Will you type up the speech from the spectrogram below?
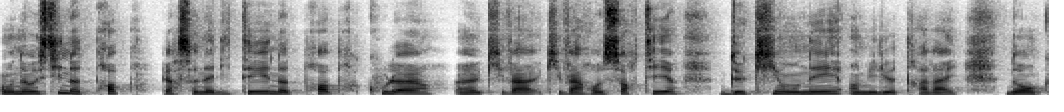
on a aussi notre propre personnalité, notre propre couleur euh, qui va qui va ressortir de qui on est en milieu de travail. Donc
